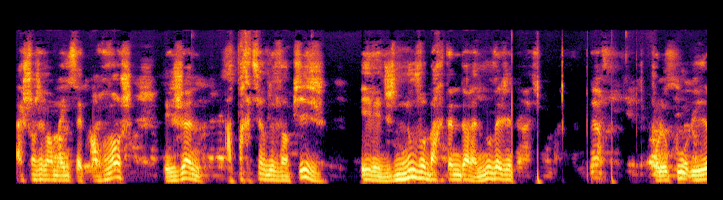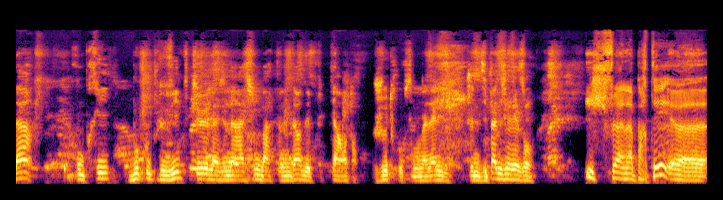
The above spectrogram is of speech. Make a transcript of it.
à changer leur mindset. En revanche, les jeunes, à partir de 20 piges, et les nouveaux bartenders, la nouvelle génération de bartenders, pour le coup, là, compris beaucoup plus vite que la génération de bartenders des plus de 40 ans. Je trouve, c'est mon analyse. Je ne dis pas que j'ai raison. Je fais un aparté. Euh,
